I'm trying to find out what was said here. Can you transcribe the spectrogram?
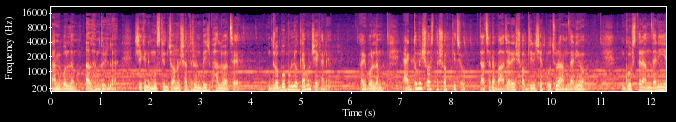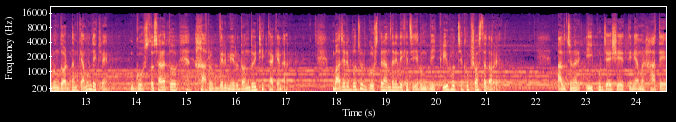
আমি বললাম, আলহামদুলিল্লাহ, সেখানে মুসলিম জনসাধারণ বেশ ভালো আছে। দ্রব্যমূল্য কেমন সেখানে? আমি বললাম, একদমই সস্তা সব কিছু তাছাড়া বাজারে সব জিনিসের প্রচুর আমদানিও। গোস্তের আমদানি এবং দরদাম কেমন দেখলেন? গোস্ত ছাড়া তো আরবদের মেরুদণ্ডই ঠিক থাকে না। বাজারে প্রচুর গোস্তের আমদানি দেখেছি এবং বিক্রিও হচ্ছে খুব সস্তা দরে। আলোচনার এই পর্যায়ে এসে তিনি আমার হাতে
